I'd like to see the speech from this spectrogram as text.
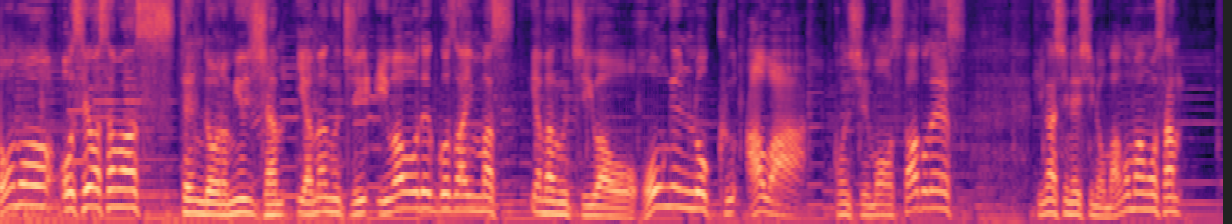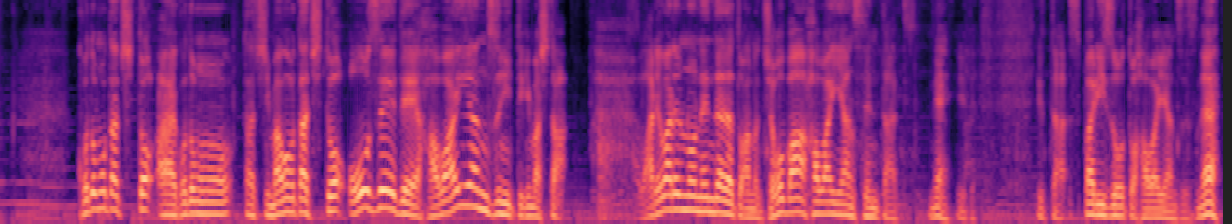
どうもお世話様です。天童のミュージシャン山口巌でございます。山口巌方言ロックアワー。今週もスタートです。東根市の孫孫さん。子供たちとあ子供たち孫たちと大勢でハワイアンズに行ってきました。我々の年代だとあの常磐ハワイアンセンターってね。言ったスパリゾートハワイアンズですね。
